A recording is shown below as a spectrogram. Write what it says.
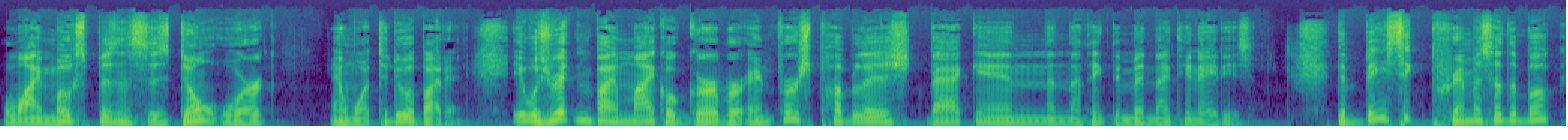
Why Most Businesses Don't Work and What to Do About It. It was written by Michael Gerber and first published back in, I think, the mid 1980s. The basic premise of the book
